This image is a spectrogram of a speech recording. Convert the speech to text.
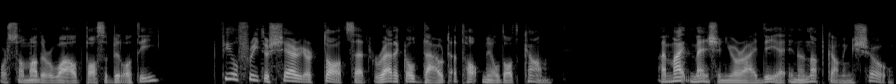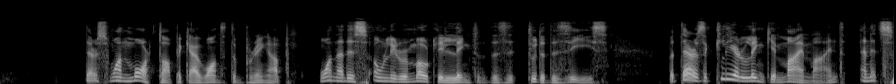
or some other wild possibility, feel free to share your thoughts at radicaldoubt at hotmail.com. I might mention your idea in an upcoming show. There's one more topic I wanted to bring up, one that is only remotely linked to the disease, but there is a clear link in my mind, and it's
